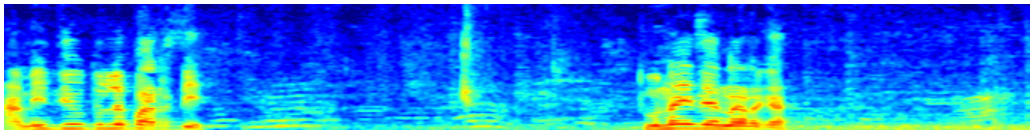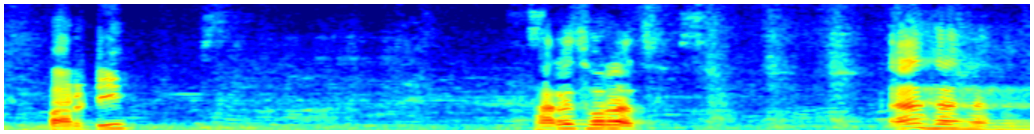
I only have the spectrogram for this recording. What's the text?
आम्ही देऊ तुला पार्टी. तू नाही देणार का? पार्टी? अरे स्वराज. हा हा हा हा.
